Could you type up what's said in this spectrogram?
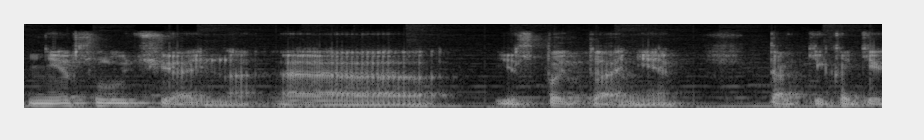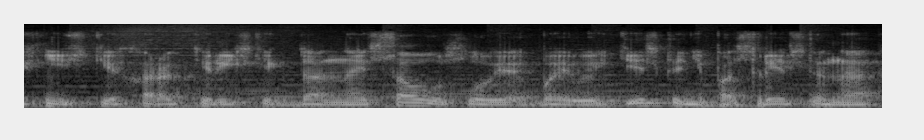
не случайно э, испытания тактико-технических характеристик данной САУ в условиях боевых действий непосредственно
